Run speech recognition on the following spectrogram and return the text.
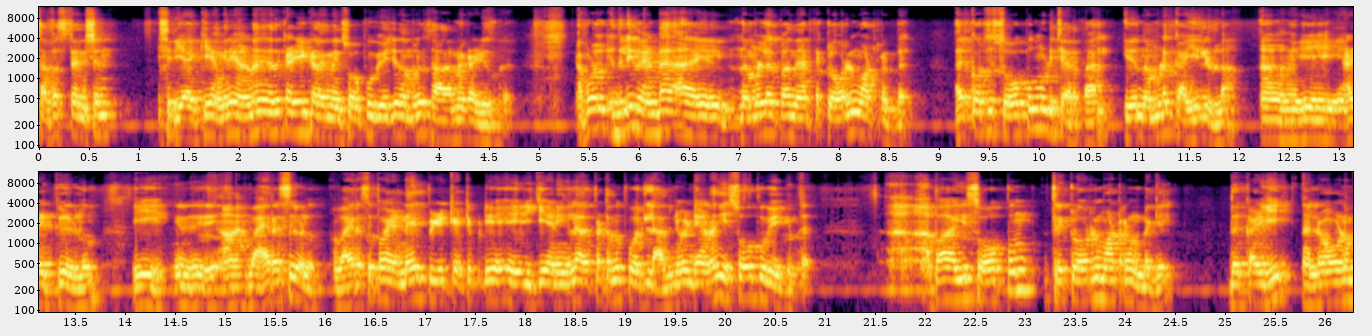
സർഫസ് ടെൻഷൻ ശരിയാക്കി അങ്ങനെയാണ് അത് കഴുകി കളയുന്നത്. സോപ്പ് ഉപയോഗിച്ച് നമ്മൾ സാധാരണ കഴുകുന്നത്. അപ്പോൾ ഇതിൽ വേണ്ട നമ്മളിപ്പോൾ നേരത്തെ ക്ലോറിൻ വാട്ടർ ഉണ്ട്. അതിൽ കുറച്ച് സോപ്പും കൂടി ചേർത്താൽ ഇത് നമ്മുടെ കയ്യിലുള്ള ഈ അഴുക്കുകളും ഈ വൈറസുകളും വൈറസ് ഇപ്പോൾ എണ്ണയിൽ പിഴി കെട്ടിപ്പിടി ഇരിക്കുകയാണെങ്കിൽ അത് പെട്ടെന്ന് പോരില്ല. അതിനുവേണ്ടിയാണ് ഈ സോപ്പ് ഉപയോഗിക്കുന്നത്. അപ്പോൾ ഈ സോപ്പും ത്രിക്ലോറിൻ വാട്ടറും ഉണ്ടെങ്കിൽ ഇത് കഴുകി നല്ലോണം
